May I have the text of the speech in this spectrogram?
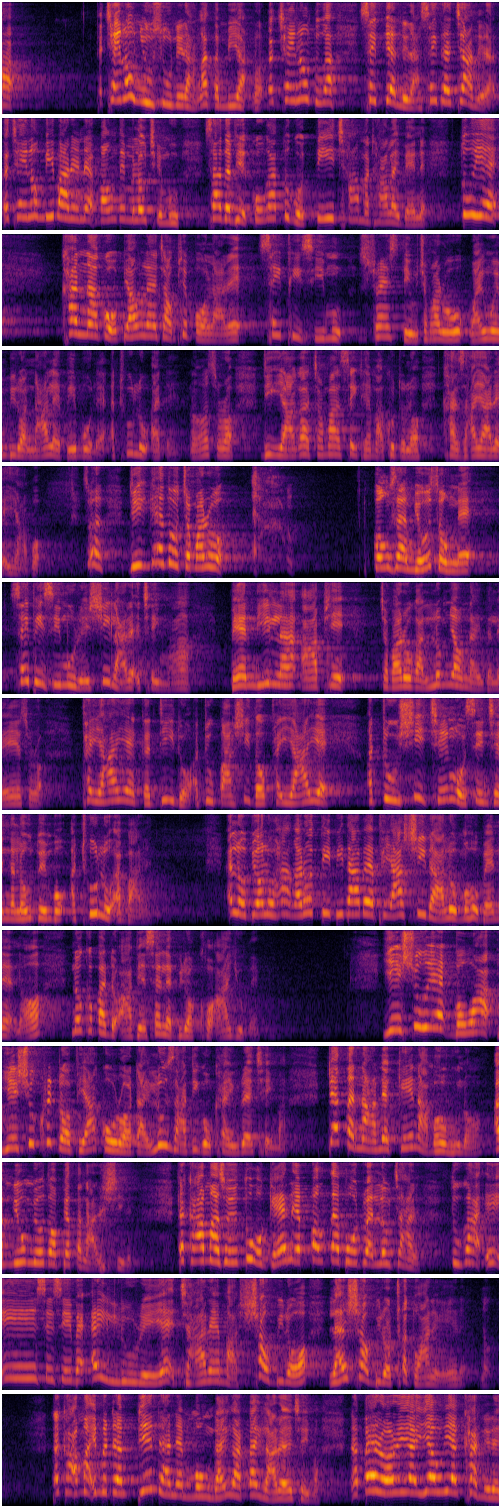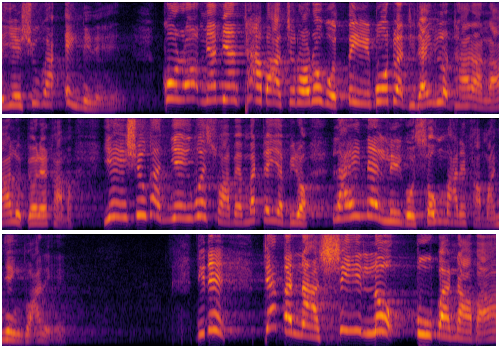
တစ်ချိန်လုံးညူဆူနေတာငါသမီးကတော့တစ်ချိန်လုံးသူကစိတ်ပြက်နေတာစိတ်သက်ကြနေတာတစ်ချိန်လုံးမိဘတွေနဲ့အပေါင်းအသင်းမလုပ်ချင်ဘူးစသဖြင့်ကိုကသူ့ကိုတီးချမထားလိုက်ပဲနဲ့သူ့ရဲ့ခန္ဓာကိုယ်အပြောင်းလဲကြောင့်ဖြစ်ပေါ်လာတဲ့စိတ်ဖိစီးမှု stress တွေကိုကျမတို့ဝိုင်းဝန်းပြီးတော့နားလည်ပေးဖို့လည်းအထူးလိုအပ်တယ်เนาะဆိုတော့ဒီအရာကကျမစိတ်ထဲမှာအခုတလောခံစားရတဲ့အရာပေါ့ဆိုတော့ဒီကဲ့သို့ကျမတို့ပုံစံမျိုးစုံနဲ့စိတ်ဖိစီးမှုတွေရှိလာတဲ့အချိန်မှာဘယ်နီးလန်းအားဖြင့်ကျမတို့ကလွတ်မြောက်နိုင်တယ်လဲဆိုတော့ ဖရားရဲ့ဂတိတော်အတူပါရှိသောဖရားရဲ့အတူရှိခြင်းကိုစင်ချင်နှလုံးသွင်းဖို့အထူးလိုအပ်ပါတယ်အဲ့လိုပြောလို့ဟာငါတို့တည်ပြီးသားပဲဖရားရှိတာလို့မဟုတ်ဘဲနဲ့နော်နှုတ်ကပတ်တော်အားဖြင့်ဆက်လက်ပြီးတော့ခွန်အားယူမယ်ယေရှုရဲ့ဘဝယေရှုခရစ်တော်ဘုရားကိုယ်တော်တိုင်လူစားတိကိုခံယူတဲ့အချိန်မှာပြဿနာနဲ့ကင်းတာမဟုတ်ဘူးနော်အမျိုးမျိုးသောပြဿနာတွေရှိတယ်တခါမှဆိုရင်သူ့ကိုခဲနဲ့ပေါက်တက်ဖို့အတွက်လှုပ်ကြတယ်သူကအေးအေးဆေးဆေးပဲအဲ့လူတွေရဲ့ဂျားထဲမှာရှောက်ပြီးတော့လမ်းလျှောက်ပြီးတော့ထွက်သွားတယ်တဲ့နော် တခါမှအင်မတန်ပြင်းထန်တဲ့မုန်တိုင်းကတိုက်လာတဲ့အချိန်မှာတပည့်တော်တွေကရောက်ရက်ခတ်နေတယ်ယေရှုကအိတ်နေတယ်ကိုတော့မြန်မြန်ထပါကျွန်တော်တို့ကိုတေဖို့အတွက်ဒီတိုင်းလွတ်ထားတာလားလို့ပြောတဲ့အခါမှာယေရှုကငြိမ်ဝှက်စွာပဲမတ်တက်ရက်ပြီးတော့လိုင်းနဲ့လေကိုဆုံးမတဲ့အခါမှာငြိမ်သွားတယ်ဒီနေ့ပြဿနာရှိလို့ပူပန်တာပါ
